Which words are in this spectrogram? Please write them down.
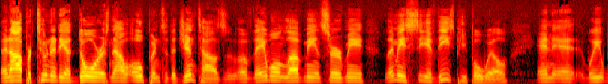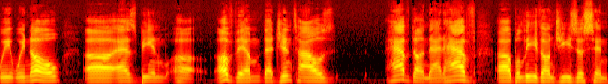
an opportunity, a door is now open to the Gentiles. If they won't love me and serve me, let me see if these people will. And uh, we, we, we know uh, as being uh, of them that Gentiles have done that, have uh, believed on Jesus and,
